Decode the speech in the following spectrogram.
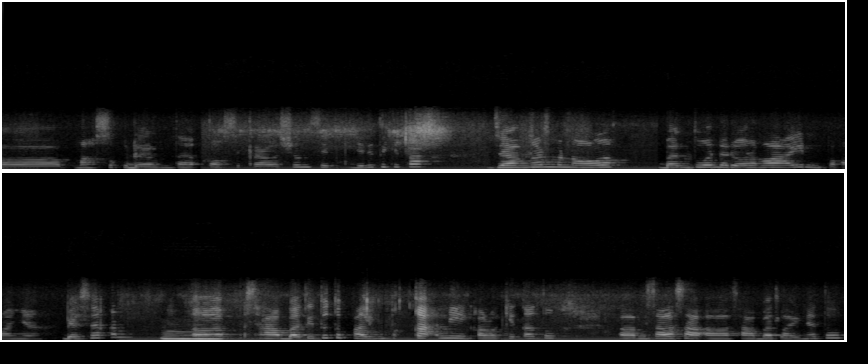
eh, masuk ke dalam toxic relationship jadi tuh kita jangan menolak bantuan dari orang lain pokoknya. Biasanya kan hmm, eh, sahabat itu tuh paling peka nih kalau kita tuh eh, misalnya sa- eh, sahabat lainnya tuh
